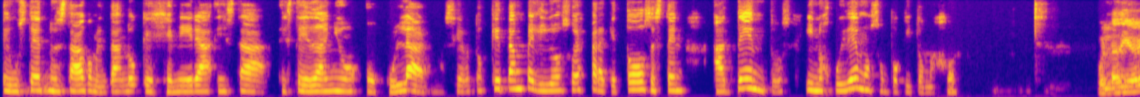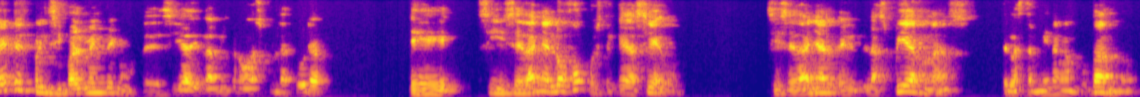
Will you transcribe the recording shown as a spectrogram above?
eh, usted nos estaba comentando que genera esta, este daño ocular, ¿no es cierto? ¿Qué tan peligroso es para que todos estén atentos y nos cuidemos un poquito mejor? Pues la diabetes principalmente, como te decía, de la microvasculatura, eh, si se daña el ojo, pues te quedas ciego. Si se dañan las piernas, te las terminan amputando.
